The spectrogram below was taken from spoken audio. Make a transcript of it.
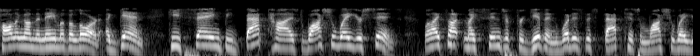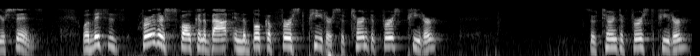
calling on the name of the Lord. Again, he's saying be baptized, wash away your sins. Well, I thought my sins are forgiven. What is this baptism, wash away your sins? Well, this is further spoken about in the book of 1 Peter. So turn to 1 Peter. So turn to 1 Peter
